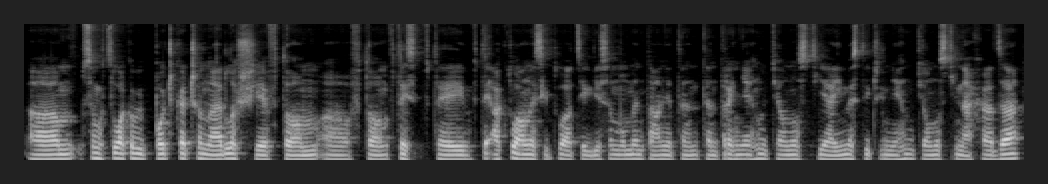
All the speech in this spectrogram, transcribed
um, som chcel akoby počkať čo najdlhšie v, tom, uh, v, tom, v, tej, v, tej, v tej aktuálnej situácii, kde sa momentálne ten, ten trh nehnuteľnosti a investičných nehnuteľností nachádza,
